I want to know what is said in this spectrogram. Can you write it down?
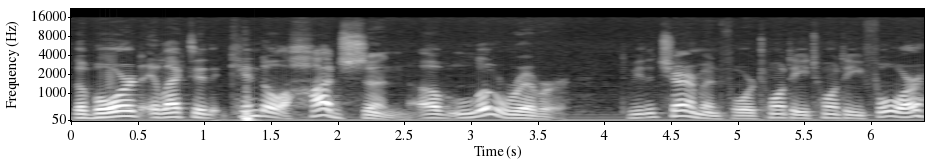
The board elected Kendall Hodgson of Little River to be the chairman for 2024.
